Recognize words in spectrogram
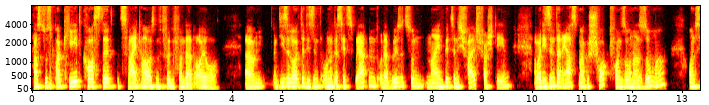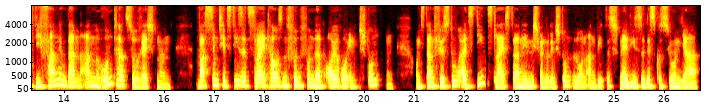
hast du das Paket kostet 2500 Euro. Ähm, diese Leute, die sind, ohne das jetzt wertend oder böse zu meinen, bitte nicht falsch verstehen, aber die sind dann erstmal geschockt von so einer Summe und die fangen dann an runterzurechnen. Was sind jetzt diese 2500 Euro in Stunden? Und dann führst du als Dienstleister, nämlich wenn du den Stundenlohn anbietest, schnell diese Diskussion, ja,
